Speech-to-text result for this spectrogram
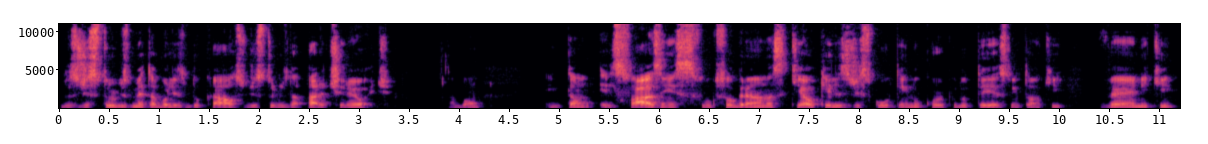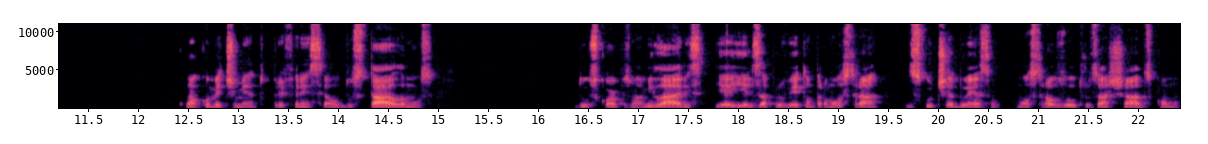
dos distúrbios do metabolismo do cálcio, distúrbios da paratireoide, tá bom? Então, eles fazem esses fluxogramas, que é o que eles discutem no corpo do texto. Então, aqui, Wernicke, com acometimento preferencial dos tálamos, dos corpos mamilares, e aí eles aproveitam para mostrar, discutir a doença, mostrar os outros achados, como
